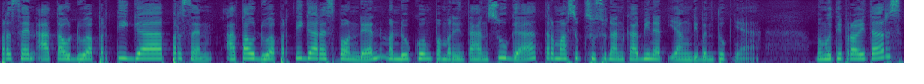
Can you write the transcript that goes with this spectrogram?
persen atau 2 per 3 persen atau 2 per 3 responden mendukung pemerintahan Suga termasuk susunan kabinet yang dibentuknya. Mengutip Reuters,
